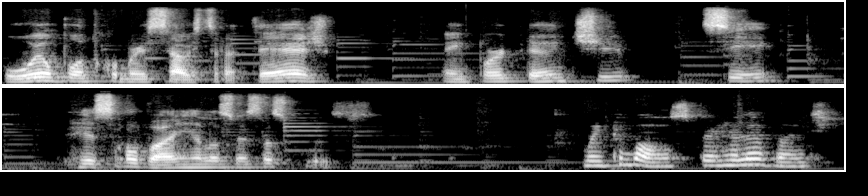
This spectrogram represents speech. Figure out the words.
ou é um ponto comercial estratégico, é importante se ressalvar em relação a essas coisas. Muito bom, super relevante.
